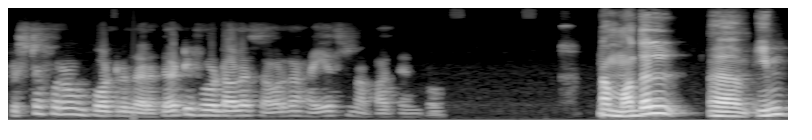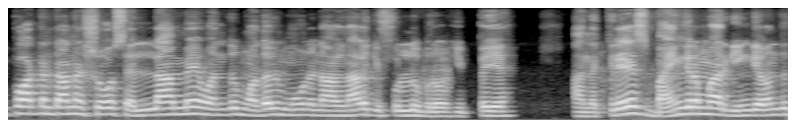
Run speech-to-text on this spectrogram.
கிறிஸ்டபரும் போட்டிருந்தாரு. தேர்ட்டி ஃபோர் டாலர்ஸ் அவர் தான் ஹையஸ்ட் நான் பார்த்தேன் ப்ரோ நான் முதல் இம்பார்ட்டன்டான ஷோஸ் எல்லாமே வந்து முதல் மூணு நாலு நாளைக்கு ஃபுல்லு ப்ரோ இப்பயே. அந்த கிரேஸ் பயங்கரமா இருக்கு. இங்க வந்து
